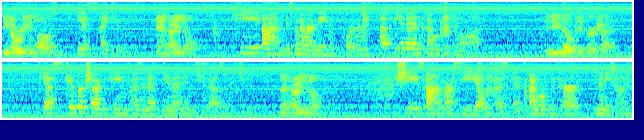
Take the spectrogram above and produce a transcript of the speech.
Do you know Regan Thomas? Yes, I do. And how do you know? He um, is one of our main reporters at BNN. I work with him a lot. And do you know Kit Berkshire? Yes, became president at BNN in 2002. And how do you know? She's um, our CEO and president. I work with her many times.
